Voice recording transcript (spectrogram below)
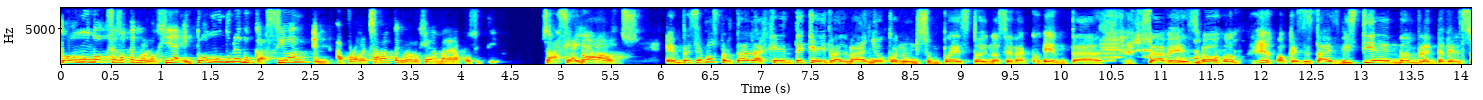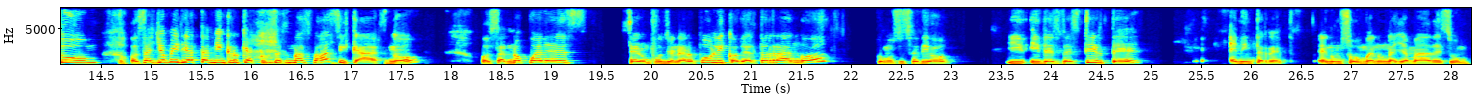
todo el mundo acceso a tecnología y todo el mundo una educación en aprovechar la tecnología de manera positiva. O sea, hacia allá vamos. Empecemos por toda la gente que ha ido al baño con un zoom puesto y no se da cuenta, ¿sabes? O, que se está desvistiendo enfrente del zoom. O sea, yo me iría también creo que a cosas más básicas, ¿no? O sea, no puedes ser un funcionario público de alto rango, como sucedió, y, y desvestirte en Internet, en un Zoom, en una llamada de Zoom.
